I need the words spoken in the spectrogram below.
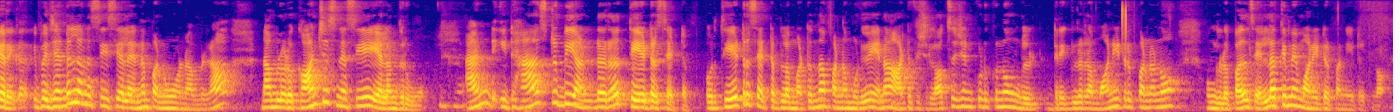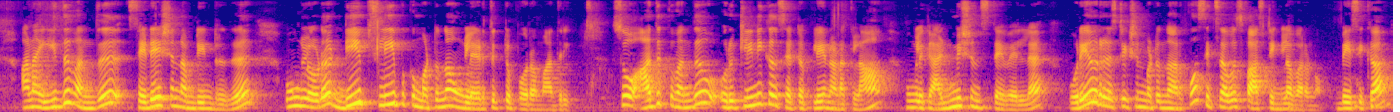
கரெக்ட் இப்போ ஜென்ரல் அனஸ்தீசியால என்ன பண்ணுவோம் அப்படின்னா நம்மளோட கான்சியஸ்னஸையே இழந்துருவோம். And it has to be under a theatre setup ஒரு தியேட்டர் செட்டப்ல மட்டும்தான் பண்ண முடியும். ஏன்னா ஆர்டிஃபிஷியல் ஆக்சிஜன் கொடுக்கணும் உங்களுக்கு ரெகுலராக மானிட்டர் பண்ணணும் உங்களோட பல்ஸ் எல்லாத்தையுமே மானிட்டர் பண்ணிட்டு இருக்கணும். ஆனா இது வந்து செடேஷன் அப்படின்றது உங்களோட டீப் ஸ்லீப்புக்கு மட்டும்தான் உங்களை எடுத்துக்கிட்டு போற மாதிரி. ஸோ அதுக்கு வந்து ஒரு கிளினிக்கல் செட்டப்லேயே நடக்கலாம். உங்களுக்கு அட்மிஷன்ஸ் தேவையில்லை. ஒரே ஒரு ரெஸ்ட்ரிக்ஷன் மட்டும்தான் இருக்கும். சிக்ஸ் ஹவர்ஸ் ஃபாஸ்டிங்கில் வரணும். பேசிக்காக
